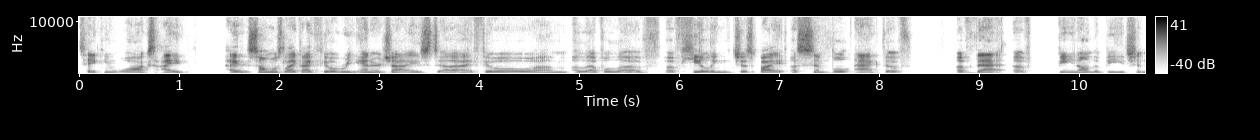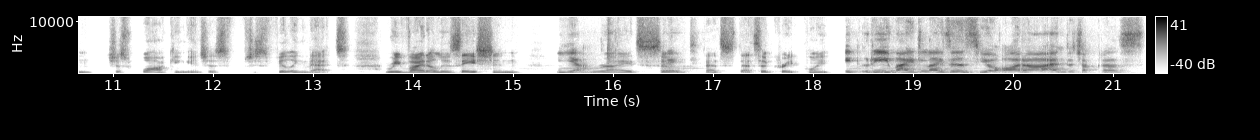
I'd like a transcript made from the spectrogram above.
taking walks i I, it's almost like I feel re-energized. Uh, I feel um, a level of of healing just by a simple act of of that of being on the beach and just walking and just just feeling that revitalization. Yeah. Right. So right. that's that's a great point. It revitalizes your aura and the chakras.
